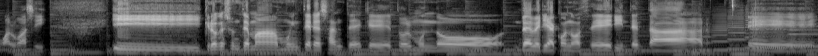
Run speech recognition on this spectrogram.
o algo así. Y creo que es un tema muy interesante que todo el mundo debería conocer e intentar eh,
